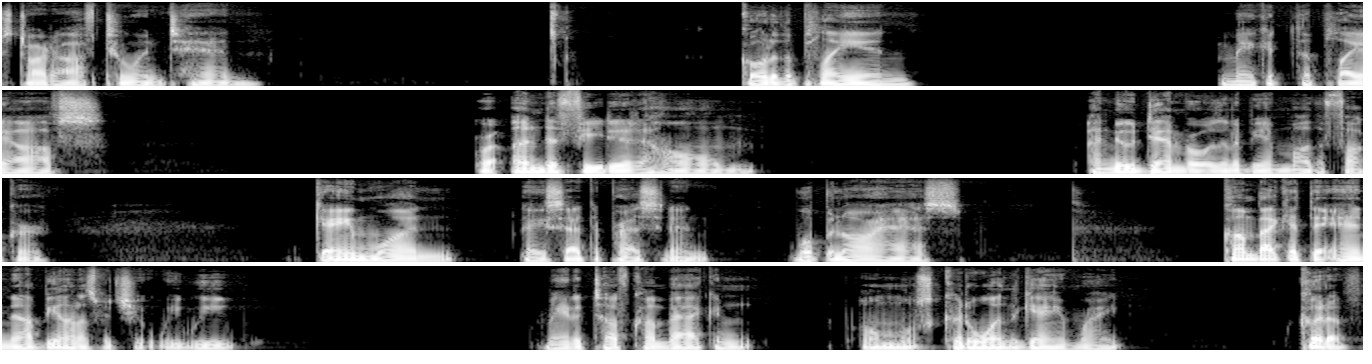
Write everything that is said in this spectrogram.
start off 2 and 10 go to the play-in. Make it to the playoffs. We're undefeated at home. I knew denver was going to be a motherfucker. Game one they set the precedent whooping our ass. Come back at the end. I'll be honest with you we, we made a tough comeback and almost could have won the game right? Could have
